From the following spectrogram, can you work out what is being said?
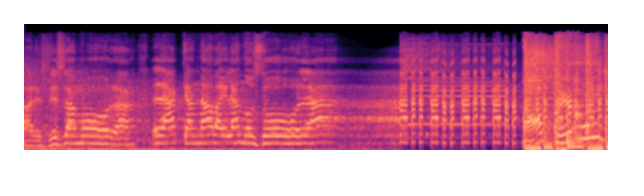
Parece esa morra? La que anda bailando sola. ¡Ah, perro!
